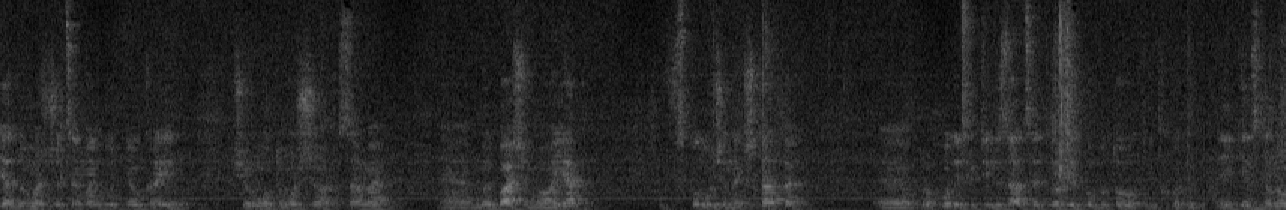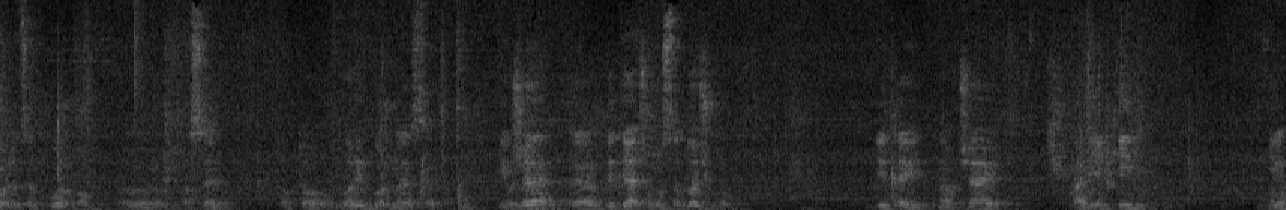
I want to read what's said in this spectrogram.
я думаю, що це майбутнє України. Чому? Тому що саме е, ми бачимо, як в Сполучених Штатах е, проходить утилізація твердих побутових відходів, які встановлюються в кожну е, оселю, тобто в дворі кожної оселі. І вже е, в дитячому садочку дітей навчають, а в який, е,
